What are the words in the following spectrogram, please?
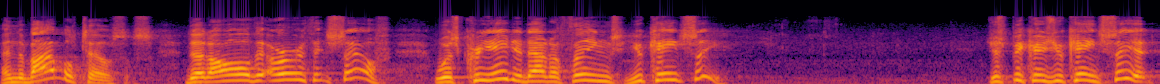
And the Bible tells us that all the earth itself was created out of things you can't see. Just because you can't see it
